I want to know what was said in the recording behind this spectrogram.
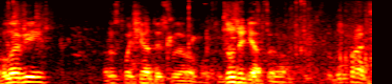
голові розпочати свою роботу. Дуже дякую вам. До праці.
